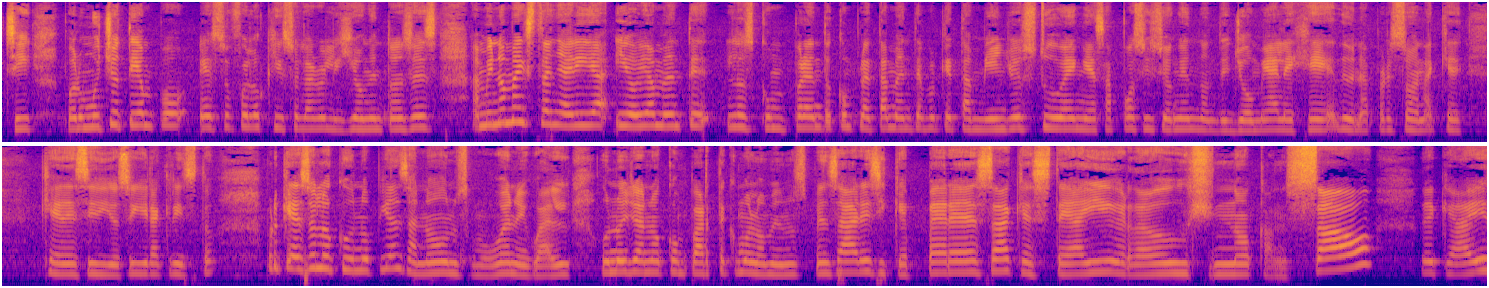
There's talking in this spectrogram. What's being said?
Sí, por mucho tiempo eso fue lo que hizo la religión, entonces a mí no me extrañaría y obviamente los comprendo completamente porque también yo estuve en esa posición en donde yo me alejé de una persona que que decidió seguir a Cristo, porque eso es lo que uno piensa, ¿no? Uno es como, bueno, igual uno ya no comparte como los mismos pensares y qué pereza que esté ahí, ¿verdad? Uy, no, cansado de que ay,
